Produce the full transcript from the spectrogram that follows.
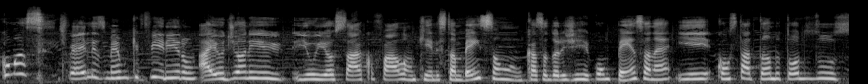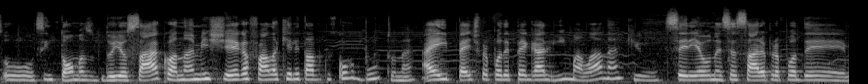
Como assim? Tipo, é eles mesmo que feriram. Aí o Johnny e o Yosako falam que eles também são caçadores de recompensa, né? E constatando todos os, os sintomas do Yosako, a Nami chega fala que ele tava com escorbuto, né? Aí pede pra poder pegar a lima lá, né? Que seria o necessário pra poder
